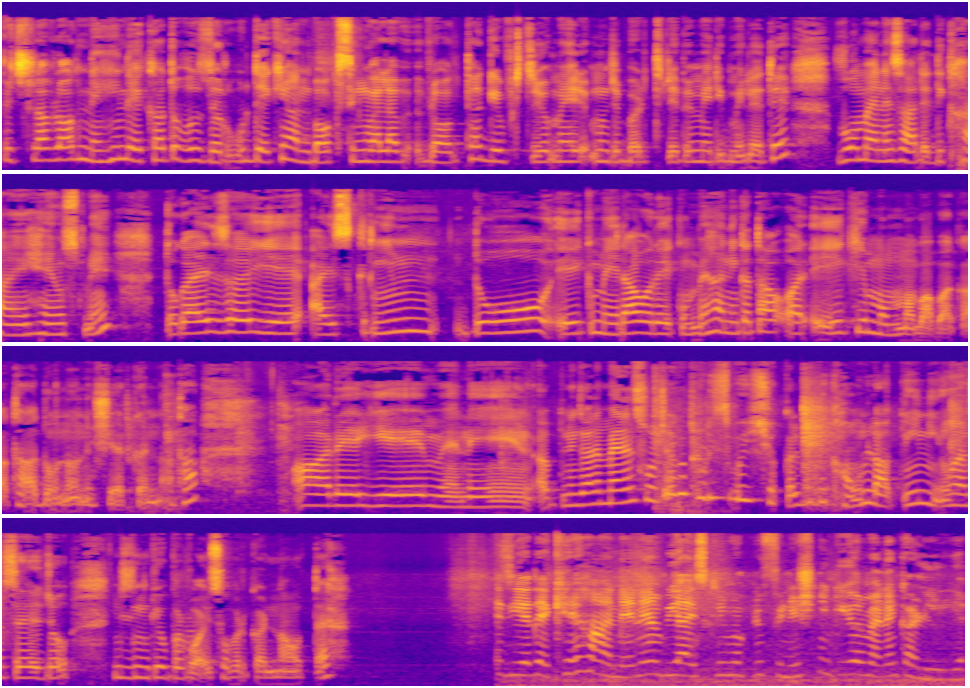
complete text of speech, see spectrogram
पिछला व्लॉग नहीं देखा तो वो ज़रूर देखें। अनबॉक्सिंग वाला व्लॉग था गिफ्ट्स जो मेरे मुझे बर्थडे पे मेरी मिले थे, वो मैंने सारे दिखाए हैं उसमें। तो गाइज़ ये आइसक्रीम दो, एक मेरा और एक उम्मे हनी का था, और एक ही मम्मा बाबा का था, दोनों ने शेयर करना था। और ये मैंने अपने गाने मैंने सोचा कि थोड़ी सी वही शक्ल भी दिखाऊँ, लाती नहीं हूँ ऐसे जो जिनके ऊपर वॉइस ओवर करना होता है। ये देखें हाने ने अभी आइसक्रीम अपनी फिनिश नहीं की और मैंने कर ली है।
